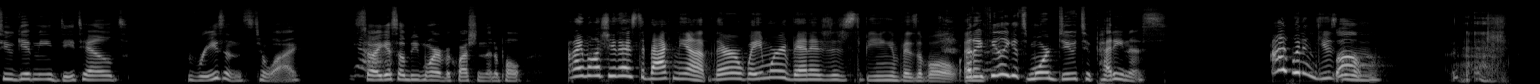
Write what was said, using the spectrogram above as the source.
to give me detailed reasons to why. So I guess it'll be more of a question than a poll. I want you guys to back me up. There are way more advantages to being invisible. But I feel like it's more due to pettiness. I wouldn't use. Well- mm.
